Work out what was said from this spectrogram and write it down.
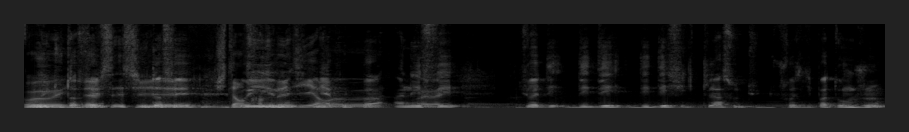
Oui, Oui, oui, tout à fait. c'est- c'est- Tout à fait. J'étais en oui, train de me dire. pas. En ouais, effet, ouais. Tu as des, des, dé- des défis de classe où tu ne choisis pas ton jeu,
